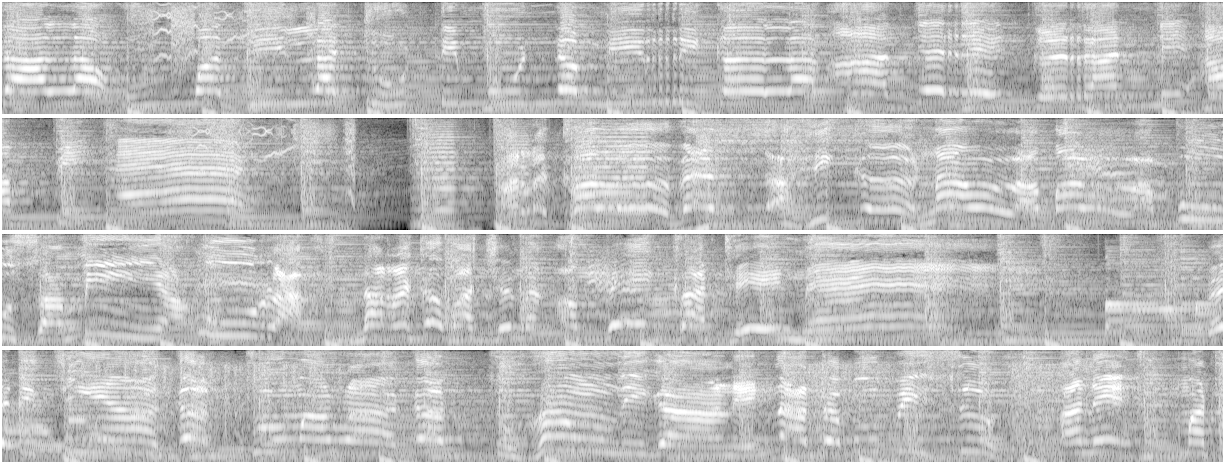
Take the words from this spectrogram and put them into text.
දාලා උම්ම දීලා චුට්ටි මුන්න මිරි කලා ආදරේ කරන්නේ අපි ඈ. අර කල වැත්ත හික නල්ල බල්ල පූස මීය ඌර නරක වචන අපේ කටේ නෑ. වැඩි තියාගත්තු මරාගත්තු හන්දිගානේ නටපු පිස්සු අනේ මට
